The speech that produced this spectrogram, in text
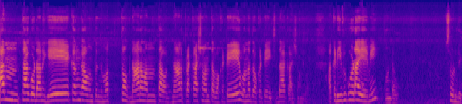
అంతా కూడాను ఏకంగా ఉంటుంది. మొత్తం జ్ఞానం అంతా జ్ఞాన ప్రకాశం అంతా ఒకటే ఉన్నది ఒకటే చిదాకాశంలో. అక్కడ ఇవి కూడా ఏమీ ఉండవు. చూడండి.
